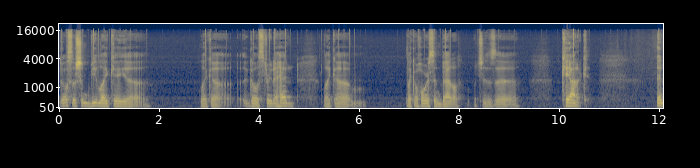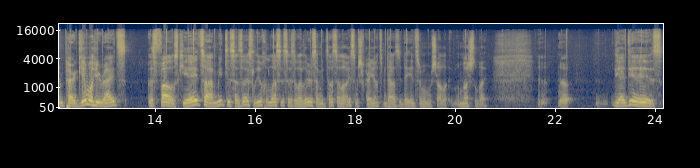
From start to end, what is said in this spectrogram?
You also shouldn't be like a, uh, like a go straight ahead, like um, like a horse in battle, which is uh, chaotic. And in Paragimel he writes as follows. The idea is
